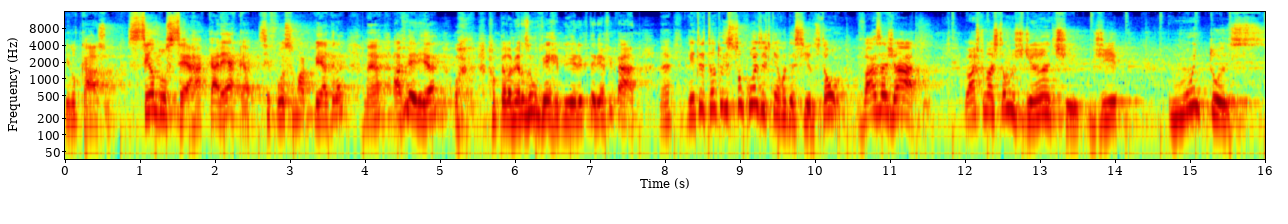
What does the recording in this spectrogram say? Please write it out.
e no caso, sendo o Serra careca, se fosse uma pedra, né, haveria ou, pelo menos um vermelho que teria ficado. Né? Entretanto, isso são coisas que têm acontecido. Então, vaza jato. Eu acho que nós estamos diante de muitos,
